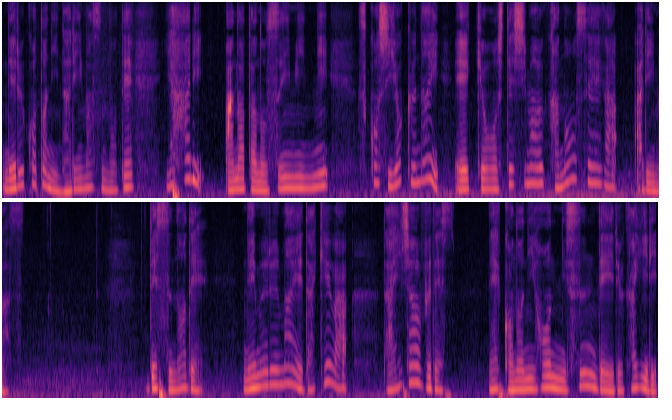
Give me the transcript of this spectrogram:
寝ることになりますのでやはりあなたの睡眠に少し良くない影響をしてしまう可能性があります。ですので眠る前だけは大丈夫です。ねこの日本に住んでいる限り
